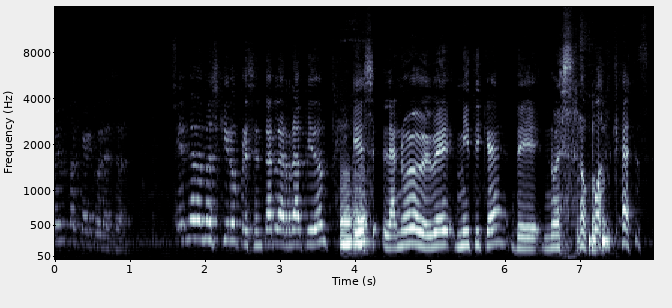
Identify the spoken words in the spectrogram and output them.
ven para acá, corazón. Eh, nada más quiero presentarla rápido. Es la nueva bebé mítica de nuestro podcast.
